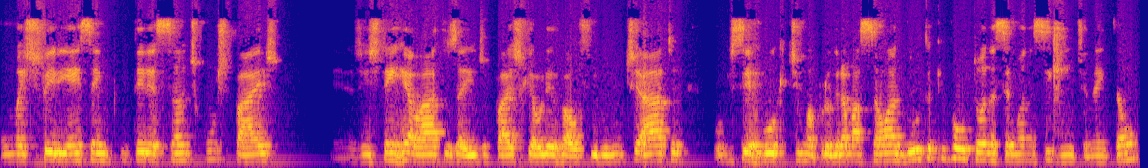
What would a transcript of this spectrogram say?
uma experiência interessante com os pais. A gente tem relatos aí de pais que, ao levar o filho no teatro, observou que tinha uma programação adulta que voltou na semana seguinte. Né? Então,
